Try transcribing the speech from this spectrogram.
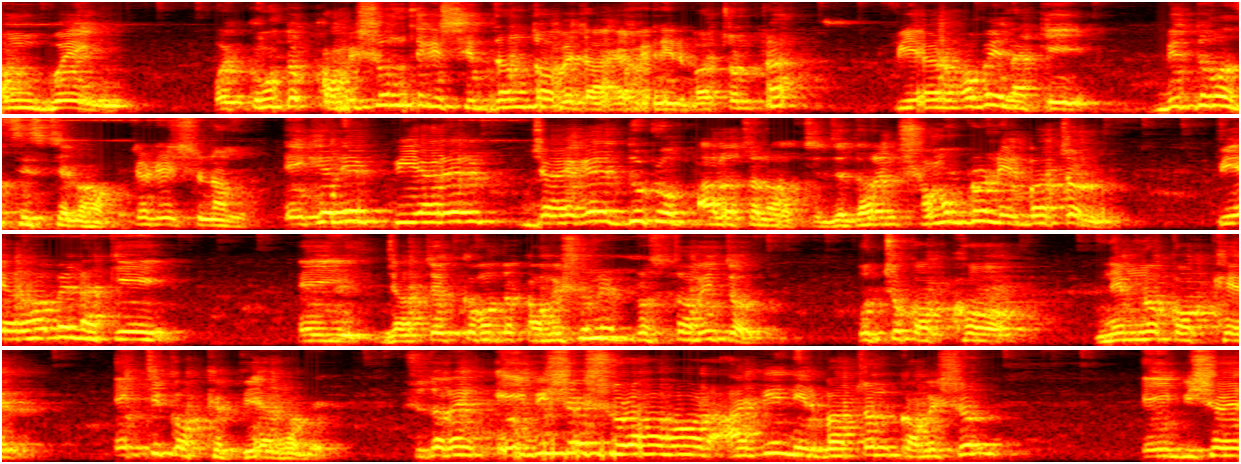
অনগোয়িং ঐক্যমত কমিশন থেকে সিদ্ধান্ত হবে যে আগামী নির্বাচনটা পিয়ার হবে নাকি বিদ্যমান সিস্টেম হবে। ট্রেডিশনাল এখানে পিয়ারের জায়গায় দুটো আলোচনা হচ্ছে। যে ধরেন সমগ্র নির্বাচন পিয়ার হবে নাকি এই জাতীয় ঐক্যমত কমিশনের প্রস্তাবিত উচ্চ কক্ষ নিম্ন কক্ষের একটি কক্ষে পিয়ার হবে? সুতরাং এই বিষয়ে সুরাহা হওয়ার আগে নির্বাচন কমিশন এই বিষয়ে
